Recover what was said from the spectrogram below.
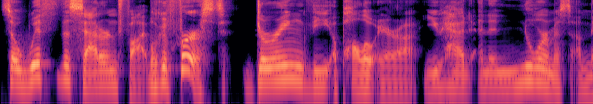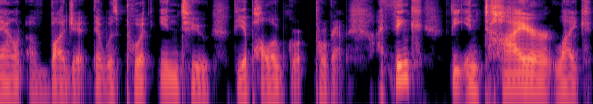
So with the Saturn V, look at first, during the Apollo era, you had an enormous amount of budget that was put into the Apollo program. I think the entire like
